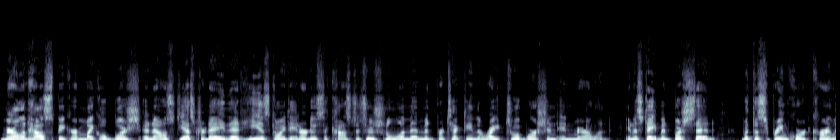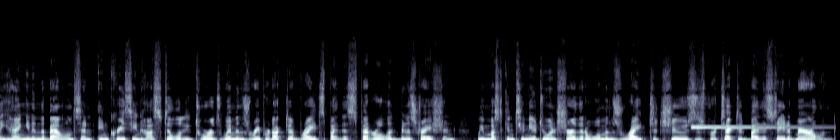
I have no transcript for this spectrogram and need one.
Maryland House Speaker Michael Busch announced yesterday that he is going to introduce a constitutional amendment protecting the right to abortion in Maryland. In a statement, Busch said, with the Supreme Court currently hanging in the balance and increasing hostility towards women's reproductive rights by this federal administration, we must continue to ensure that a woman's right to choose is protected by the state of Maryland.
